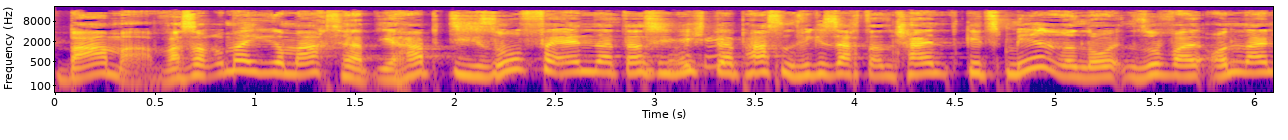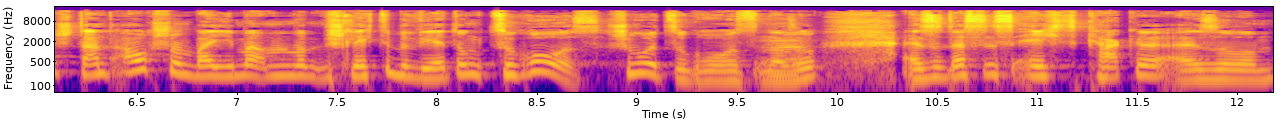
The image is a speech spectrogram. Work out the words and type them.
Barmer, was auch immer ihr gemacht habt, ihr habt die so verändert, dass sie nicht mehr passen. Wie gesagt, anscheinend geht's mehreren Leuten so, weil online stand auch schon bei jemandem schlechte Bewertung zu groß, Schuhe zu groß oder so. Also das ist echt kacke. Also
